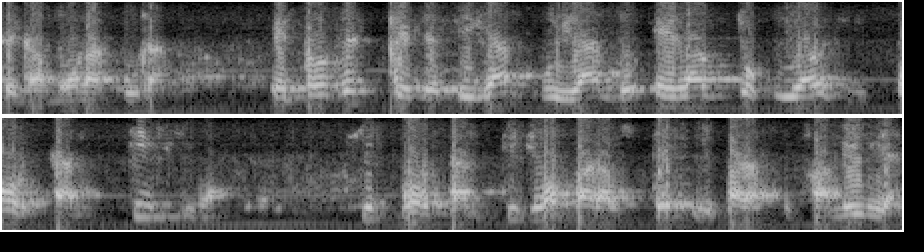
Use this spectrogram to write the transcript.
tengamos una cura. Entonces, que se sigan cuidando. El autocuidado es importantísimo, importantísimo para usted y para su familia.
